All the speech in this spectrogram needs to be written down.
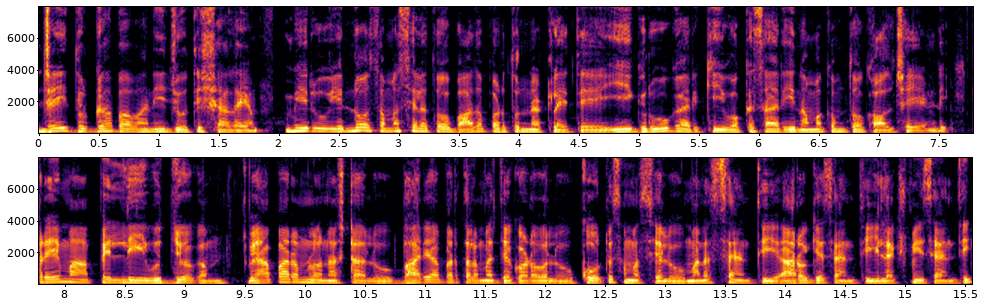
జై దుర్గా భవానీ జ్యోతిష్యాలయం మీరు ఎన్నో సమస్యలతో బాధపడుతున్నట్లయితే ఈ గురువు గారికి ఒక్కసారి నమ్మకంతో కాల్ చేయండి. ప్రేమ పెళ్ళి ఉద్యోగం వ్యాపారంలో నష్టాలు భార్యాభర్తల మధ్య గొడవలు కోర్టు సమస్యలు మనశ్శాంతి ఆరోగ్య శాంతి లక్ష్మీ శాంతి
